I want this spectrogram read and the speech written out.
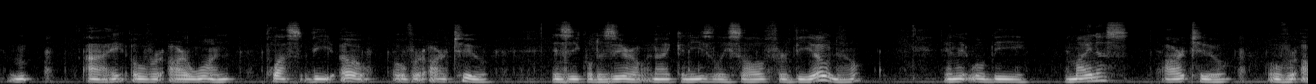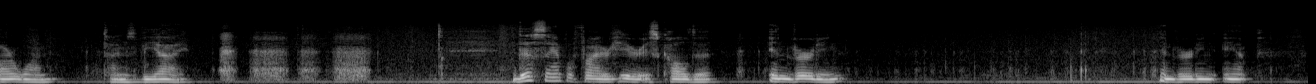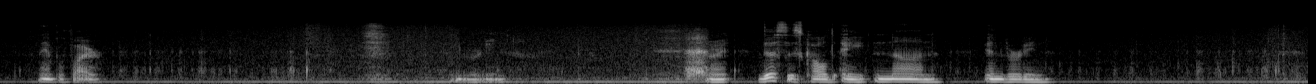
over R1 plus VO over R2 is equal to 0. And I can easily solve for VO now. And it will be minus R2 over R1 times VI. This amplifier here is called a inverting inverting amp amplifier. Inverting. All right. This is called a non-inverting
